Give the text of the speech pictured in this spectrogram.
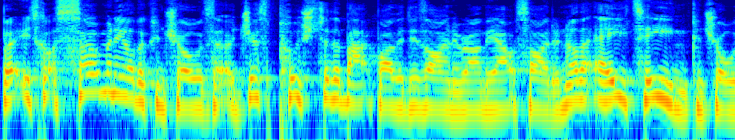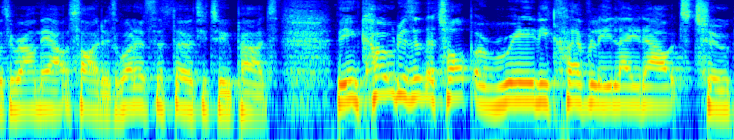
But it's got so many other controls that are just pushed to the back by the design around the outside. Another 18 controls around the outside, as well as the 32 pads. The encoders at the top are really cleverly laid out to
